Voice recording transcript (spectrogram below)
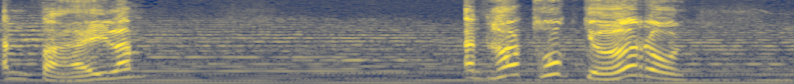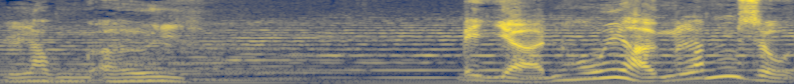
Anh tệ lắm. Anh hết thuốc chữa rồi. Long ơi, Bây giờ anh hối hận lắm rồi.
